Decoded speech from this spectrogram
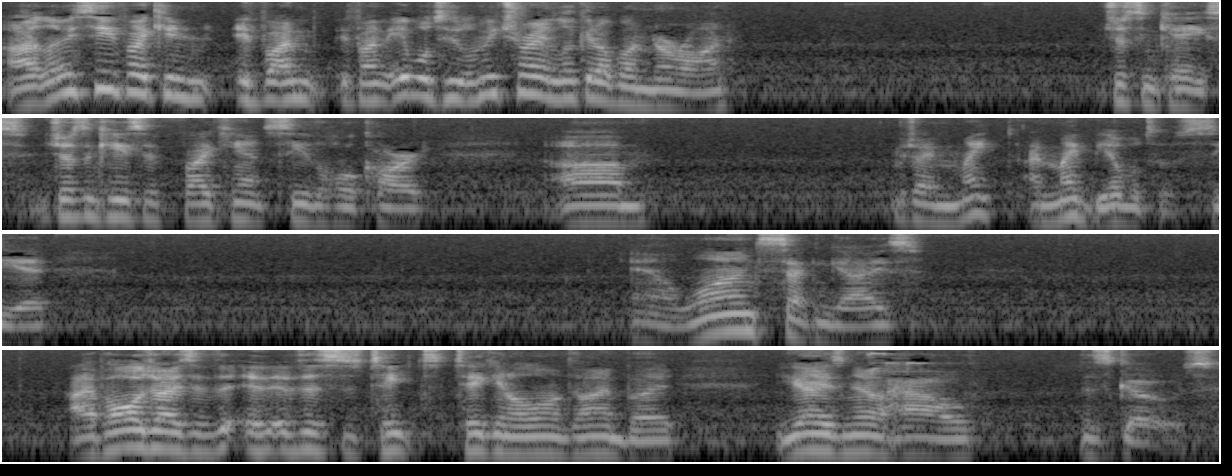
All right, let me see if I can, if I'm, if I'm able to. Let me try and look it up on Neuron just in case, just in case if I can't see the whole card, um, which I might, I might be able to see it. And one second, guys. I apologize if, if, this is take, taking a long time, but you guys know how this goes.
